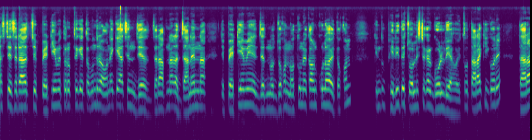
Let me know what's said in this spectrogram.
আসছে সেটা হচ্ছে পেটিএমের তরফ থেকে। তো বন্ধুরা, অনেকে আছেন যে, যারা আপনারা জানেন না যে পেটিএমে যখন নতুন অ্যাকাউন্ট খোলা হয়, তখন কিন্তু ফ্রিতে চল্লিশ টাকার গোল্ড দেওয়া হয়। তো তারা কি করে? তারা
